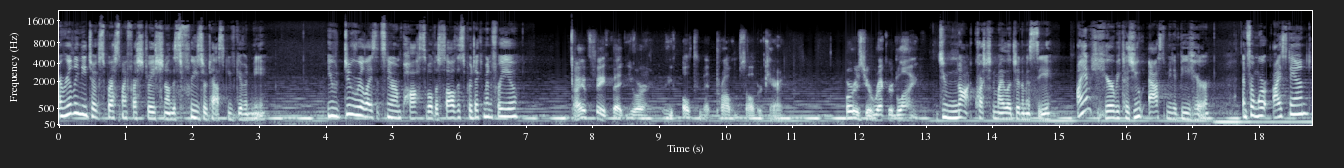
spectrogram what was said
I really need to express my frustration on this freezer task you've given me. You do realize it's near impossible to solve this predicament for you? I have faith that you're the ultimate problem solver, Karen. Or is your record lying? Do not question my legitimacy. I am here because you asked me to be here. And from where I stand,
